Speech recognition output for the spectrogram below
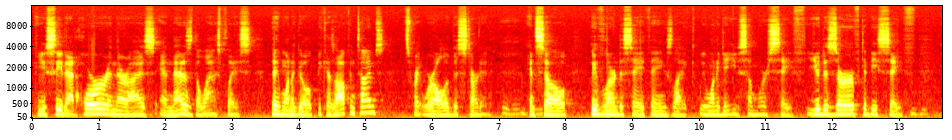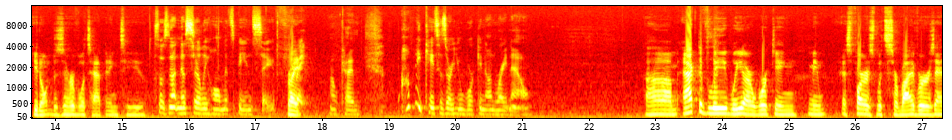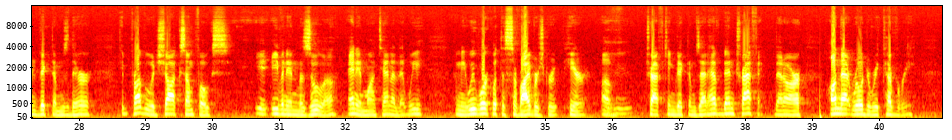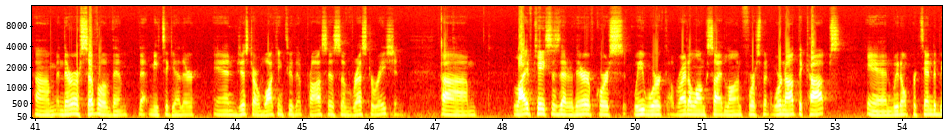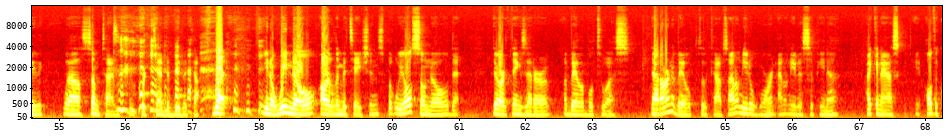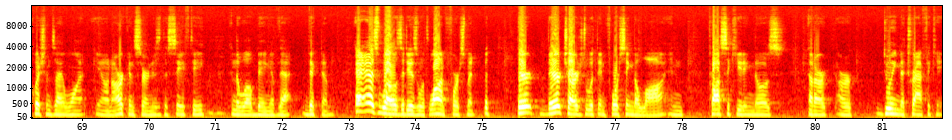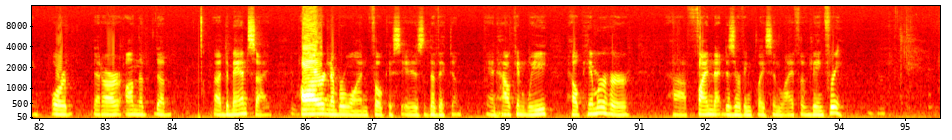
You see that horror in their eyes, and that is the last place they want to go because oftentimes it's right where all of this started. And so we've learned to say things like, we want to get you somewhere safe. You deserve to be safe. you don't deserve what's happening to you. So it's not necessarily home, it's being safe. Right. Okay. How many cases are you working on right now? Um, actively, we are working. I mean, as far as with survivors and victims, there it probably would shock some folks, e- even in Missoula and in Montana, that we, I mean, we work with the survivors group here of trafficking victims that have been trafficked, that are on that road to recovery, um, and there are several of them that meet together and just are walking through that process of restoration. Um, live cases that are there, of course, we work right alongside law enforcement. We're not the cops, and we don't pretend to be the, well, sometimes we pretend to be the cops. But, you know, we know our limitations, but we also know that there are things that are available to us that aren't available to the cops. I don't need a warrant, I don't need a subpoena. I can ask all the questions I want, you know, and our concern is the safety and the well-being of that victim, as well as it is with law enforcement. But they're, they're charged with enforcing the law and prosecuting those that are, are doing the trafficking or that are on the, the uh, demand side. Our number one focus is the victim and how can we help him or her uh, find that deserving place in life of being free.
